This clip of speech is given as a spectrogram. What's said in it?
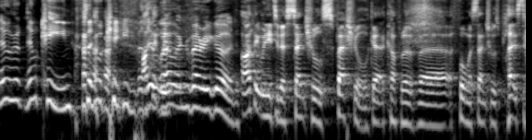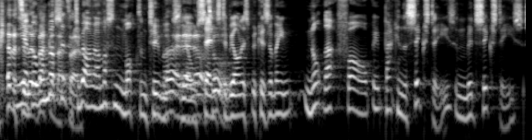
they were they were keen. They were keen, but they weren't very good. I think we needed a Central special. Get a couple of uh, former Centrals players together to yeah, but back we mustn't. at that time. To be, I mustn't mock them too much. No, the no, old sense, to be honest, because I mean, not that far back in the '60s and mid '60s,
